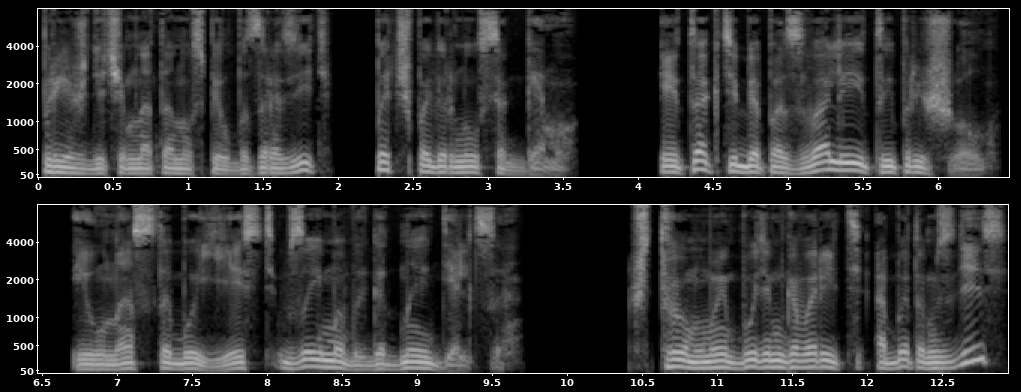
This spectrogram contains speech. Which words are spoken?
Прежде чем Натан успел возразить, Пэтч повернулся к Гэму. «Итак, тебя позвали, и ты пришел. И у нас с тобой есть взаимовыгодное дельце». «Что, мы будем говорить об этом здесь?»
